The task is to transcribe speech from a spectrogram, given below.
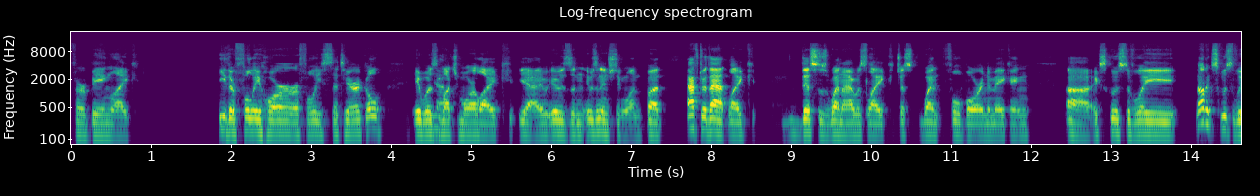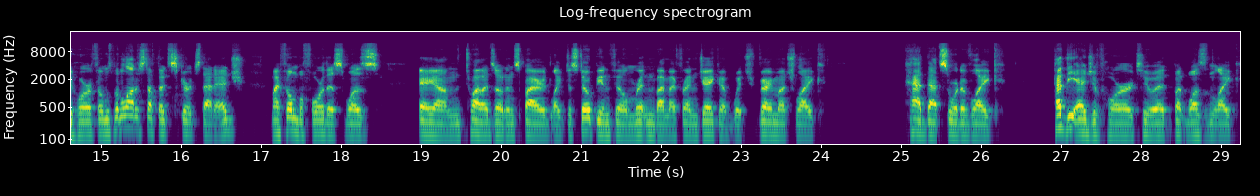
for being like either fully horror or fully satirical. It was yeah. much more like, yeah, it, it was an it was an interesting one. But after that, like this is when I was like just went full bore into making uh exclusively not exclusively horror films, but a lot of stuff that skirts that edge. My film before this was a um, Twilight Zone inspired like dystopian film written by my friend Jacob, which very much like had that sort of like had the edge of horror to it, but wasn't like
